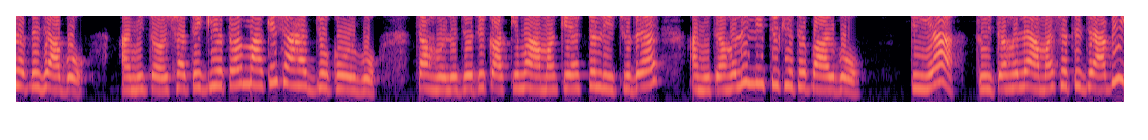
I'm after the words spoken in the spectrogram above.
সাথে যাব। আমি তোর সাথে গিয়ে তোর মাকে সাহায্য করব। তাহলে যদি কাকিমা আমাকে একটা লিচু দেয়, আমি তাহলে লিচু খেতে পারব। টিয়া, তুই তাহলে আমার সাথে যাবি?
